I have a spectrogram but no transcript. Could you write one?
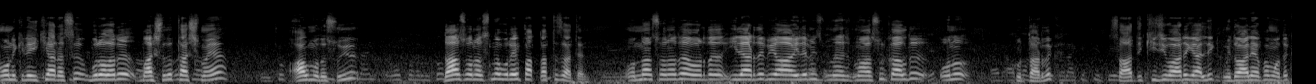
12 ile 2 arası buraları başladı taşmaya. Almadı suyu. Daha sonrasında burayı patlattı zaten. Ondan sonra da orada ileride bir ailemiz ma- mahsur kaldı. Onu kurtardık. Saat 2 civarı geldik. Müdahale yapamadık.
